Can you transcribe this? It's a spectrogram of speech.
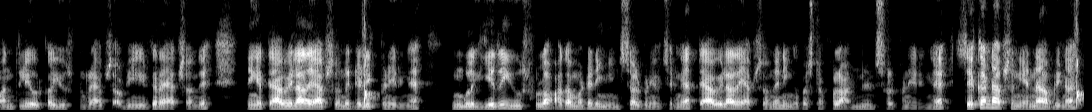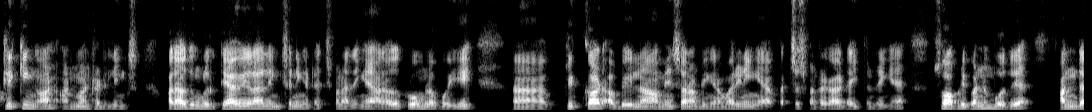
மந்த்லி ஒருக்கா யூஸ் பண்ணுற ஆப்ஸ் அப்படி இருக்கிற ஆப்ஸ் வந்து நீங்கள் தேவையில்லாத ஆப்ஸ் வந்து டெலிட் பண்ணிடுங்க உங்களுக்கு எது யூஸ்ஃபுல்லோ அதை மட்டும் நீங்கள் இன்ஸ்டால் பண்ணி வச்சிருங்க. தேவையில்லாத ஆப்ஸ் வந்து நீங்கள் ஃபஸ்ட் ஆஃப் ஆல் அன்இன்ஸ்டால் பண்ணிடுங்க செகண்ட் ஆப்ஷன் என்ன அப்படின்னா கிளிக்கிங் ஆன் அன்வான்ட் லிங்க்ஸ் அதாவது உங்களுக்கு தேவையில்லாத லிங்க்ஸை நீங்கள் டச் பண்ணாதீங்க. அதாவது க்ரோமில் போய் ஃப்ளிப்கார்ட் அப்படி இல்லைனா அமேசான் அப்படிங்கிற மாதிரி நீங்கள் பர்ச்சேஸ் பண்ணுறதுக்காக டைப் பண்ணுறீங்க ஸோ அப்படி பண்ணும்போது அந்த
